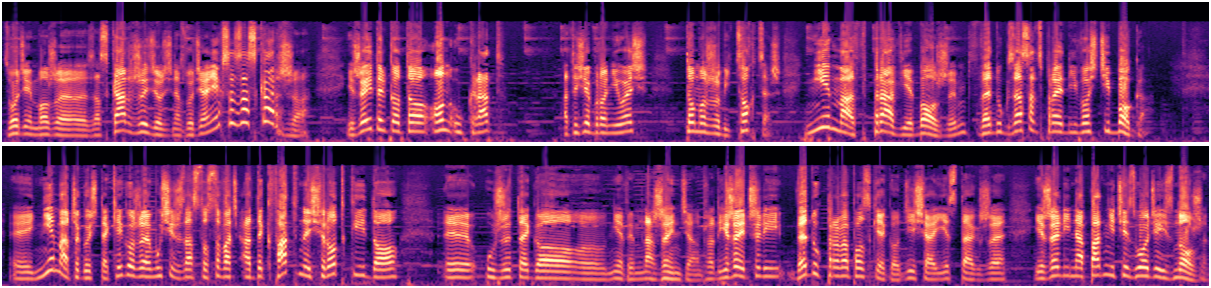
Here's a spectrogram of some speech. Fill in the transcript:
Złodziej może zaskarżyć, rodzina złodzieja niech se zaskarża. Jeżeli tylko to on ukradł, a ty się broniłeś, to możesz robić co chcesz. Nie ma w prawie Bożym, według zasad sprawiedliwości Boga, nie ma czegoś takiego, że musisz zastosować adekwatne środki do y, użytego, nie wiem, narzędzia. Na przykład, jeżeli, czyli według prawa polskiego dzisiaj jest tak, że jeżeli napadnie cię złodziej z nożem,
